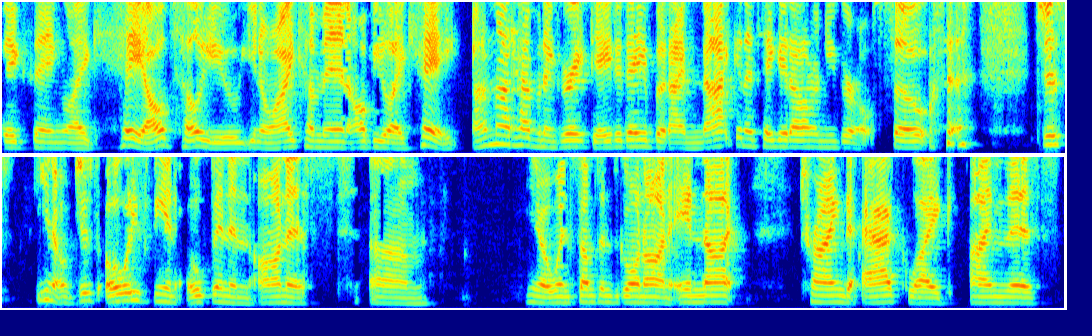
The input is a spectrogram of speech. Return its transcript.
big thing like hey i'll tell you you know i come in i'll be like hey i'm not having a great day today but i'm not going to take it out on you girls so just you know just always being open and honest um, you know when something's going on and not trying to act like i'm this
